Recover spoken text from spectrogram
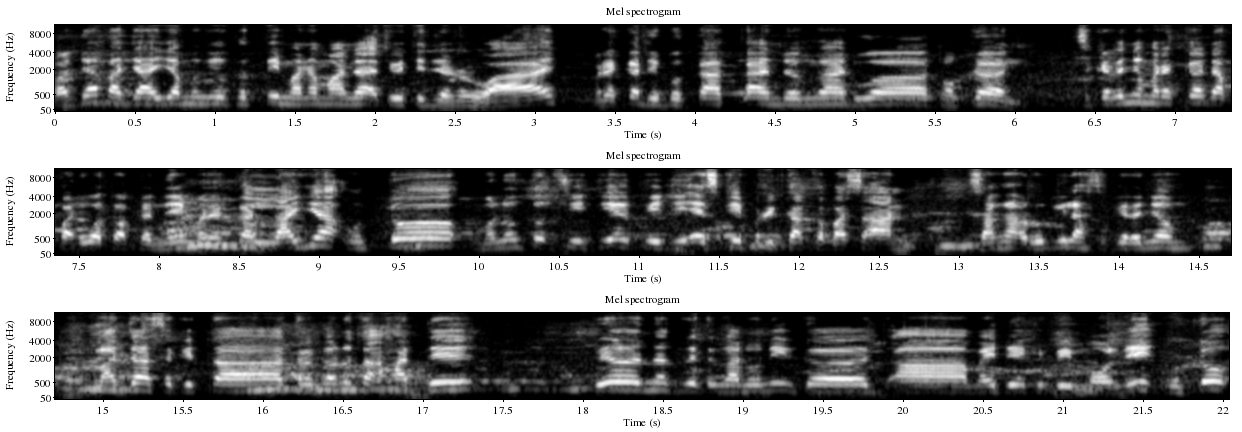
pelajar-pelajar yang mengikuti mana-mana aktiviti di reruai, mereka dibekalkan dengan dua token. sekiranya mereka dapat dua token ni mereka layak untuk menuntut CTL PGSK peringkat kebahasaan sangat rugilah sekiranya pelajar sekitar Terengganu tak hadir ke negeri Terengganu ni ke uh, Maiden KP Mall ni untuk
